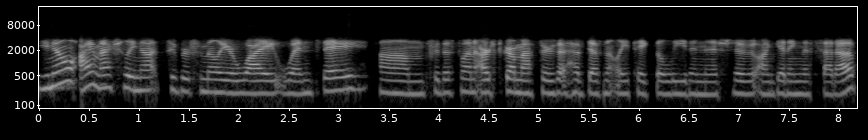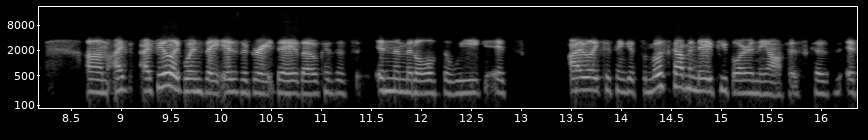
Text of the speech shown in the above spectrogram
You know, I'm actually not super familiar why Wednesday um, for this one. Our Scrum Masters have definitely take the lead initiative on getting this set up. Um, I, I feel like Wednesday is a great day though because it's in the middle of the week. It's I like to think it's the most common day people are in the office because if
